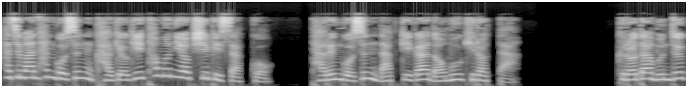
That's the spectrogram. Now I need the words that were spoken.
하지만 한 곳은 가격이 터무니없이 비쌌고 다른 곳은 납기가 너무 길었다. 그러다 문득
